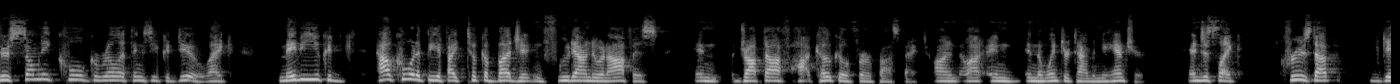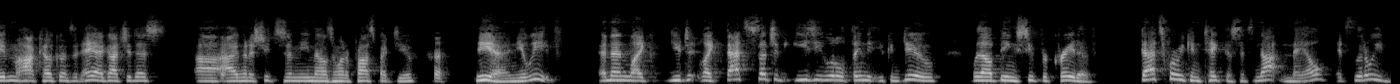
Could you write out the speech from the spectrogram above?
There's so many cool guerrilla things you could do. Like maybe you could, how cool would it be if I took a budget and flew down to an office and dropped off hot cocoa for a prospect on, on in, in the wintertime in New Hampshire and just like cruised up, gave him a hot cocoa and said, Hey, I got you this. Uh, I'm going to shoot some emails. I want to prospect you. yeah. And you leave. And then like you, like that's such an easy little thing that you can do without being super creative. That's where we can take this. It's not mail. It's literally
